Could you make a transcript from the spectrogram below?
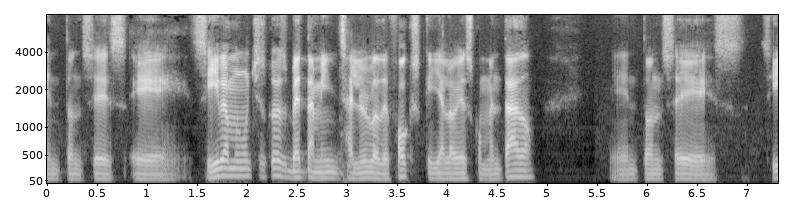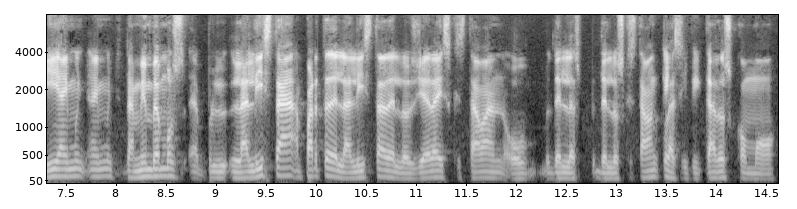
Entonces, eh, sí, vemos muchas cosas. Ve también salió lo de Fox, que ya lo habías comentado. Entonces, sí, hay, hay también vemos eh, la lista, aparte de la lista de los Jedi que estaban, o de los, de los que estaban clasificados como,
